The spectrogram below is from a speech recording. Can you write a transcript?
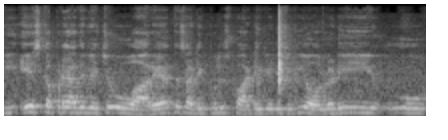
ਕਿ ਇਸ ਕੱਪੜਿਆਂ ਦੇ ਵਿੱਚ ਉਹ ਆ ਰਿਹਾ ਤੇ ਸਾਡੀ ਪੁਲਿਸ ਪਾਰਟੀ ਜਿਹੜੀ ਸੀਗੀ ਆਲਰੇਡੀ ਉਹ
